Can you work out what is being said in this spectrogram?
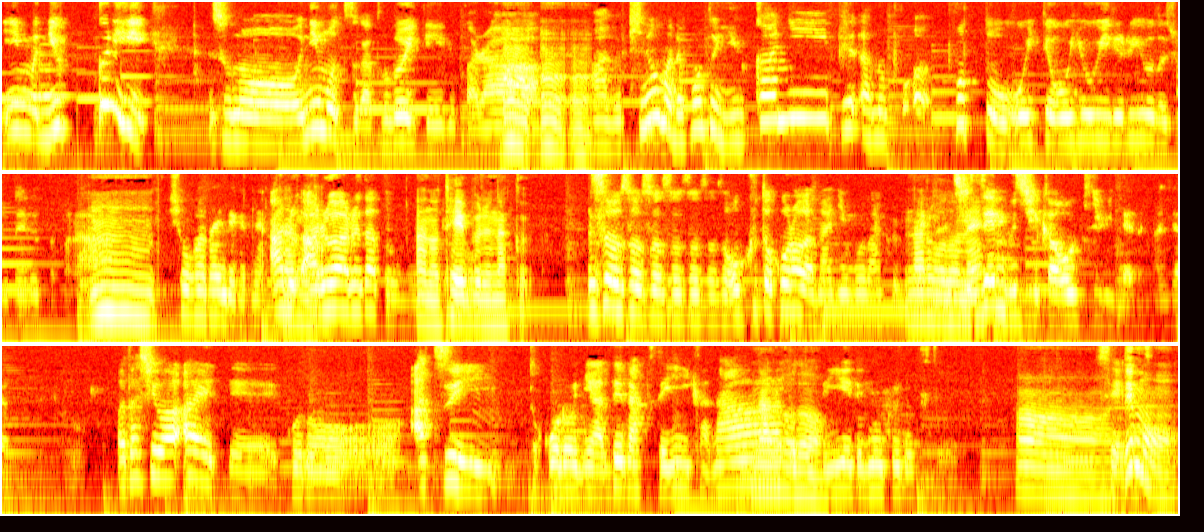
今ゆっくりその荷物が届いているかうんら、うんうん。あの昨日まで本当に床にペあのポポットを置いてお湯を入れるような状態だったから、うん。しょうがないんだけどね。あなるあるあるだと思う。あのテーブルなく。そうそうそうそうそうそう。置くところが何もなくな。るほどね。全部直置きみたいな感じだった私はあえてこの暑いところには出なくていいかなと思って家でぬくぬくとあでも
